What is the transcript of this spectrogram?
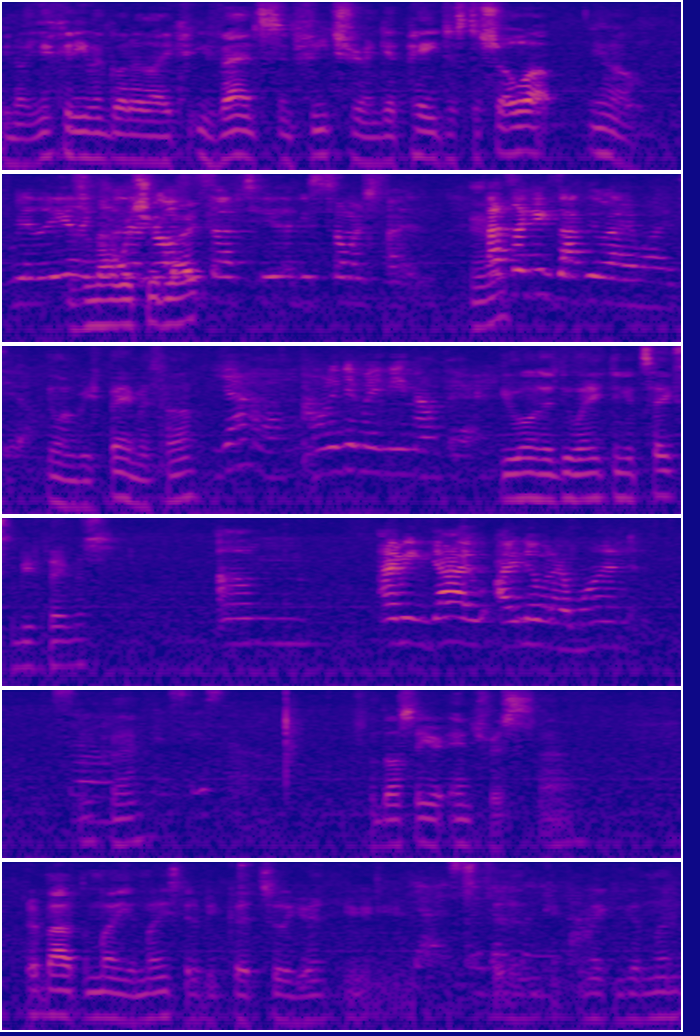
you know, you could even go to like events and feature and get paid just to show up. You know, Really? Isn't like, that what you'd like? And stuff too. That'd be so much fun. Yeah? That's like exactly what I want to do. you want to be famous, huh? Yeah, I want to get my name out there. You want to do anything it takes to be famous? Um, I mean, yeah, I, I know what I want, so Okay. I'd say so. So those are your interests. Uh, what about the money? The money's gonna be good too. You're, you're Yes, I interested in definitely need that. making good money.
